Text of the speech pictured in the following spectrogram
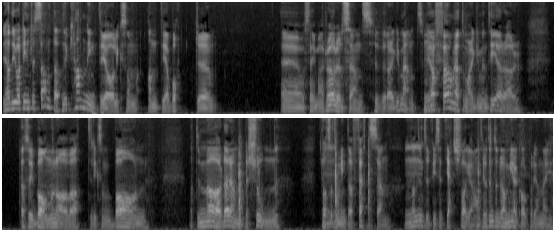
Det hade ju varit intressant att nu kan inte jag liksom anti-abort eh, eh, vad säger man, rörelsens huvudargument. Men Mm. jag har för mig att de argumenterar Alltså i banorna av att liksom barn Att du mördar en person Trots Mm. att de inte har fötts än. För att det Mm. typ finns ett hjärtslag eller någonting. Jag vet inte om du har mer koll på det än mig.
